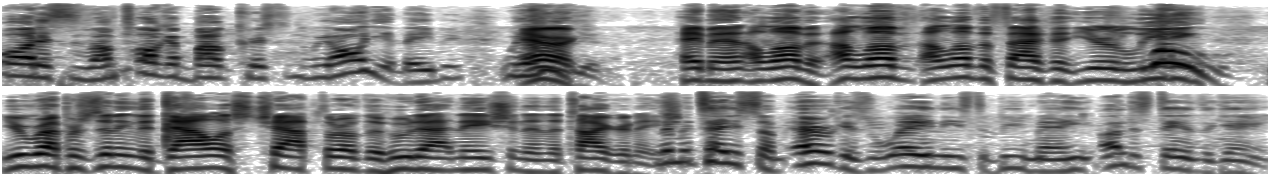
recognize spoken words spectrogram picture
Oh, this is I'm talking about, Christian. We on you, baby. We Eric. on you. Hey man, I love it. I love I love the fact that you're leading. Woo! You're representing the Dallas chapter of the Who Dat Nation and the Tiger Nation. Let me tell you something. Eric is where he needs to be, man. He understands the game.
